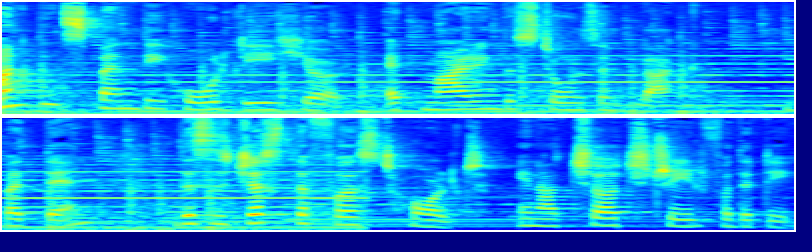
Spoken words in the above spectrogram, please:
One can spend the whole day here admiring the stones in black but then this is just the first halt in our church trail for the day.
